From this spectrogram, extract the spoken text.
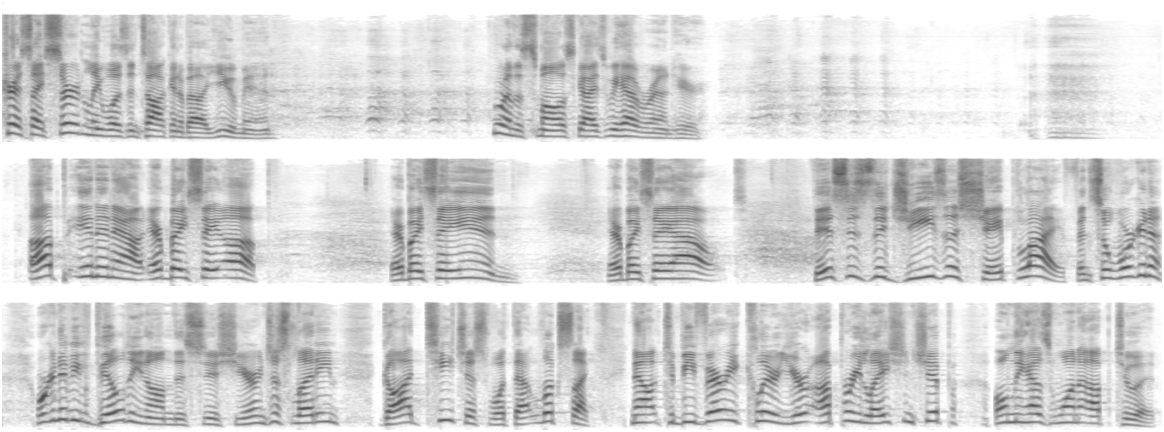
Chris, I certainly wasn't talking about you, man. You're one of the smallest guys we have around here. Up, in, and out. Everybody say up. Everybody say in. Everybody say out. This is the Jesus shaped life. And so we're going to we're going to be building on this this year and just letting God teach us what that looks like. Now, to be very clear, your up relationship only has one up to it.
